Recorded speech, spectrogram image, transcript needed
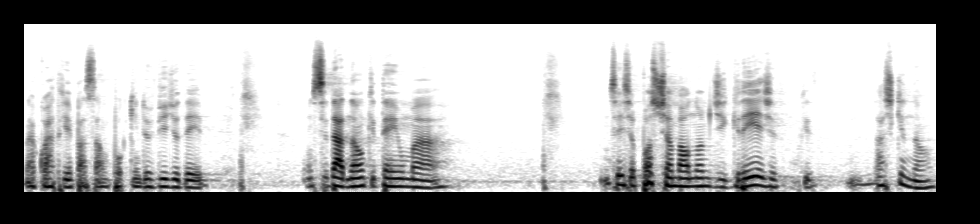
na quarta que passar um pouquinho do vídeo dele. Um cidadão que tem uma. Não sei se eu posso chamar o nome de igreja, porque, acho que não.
